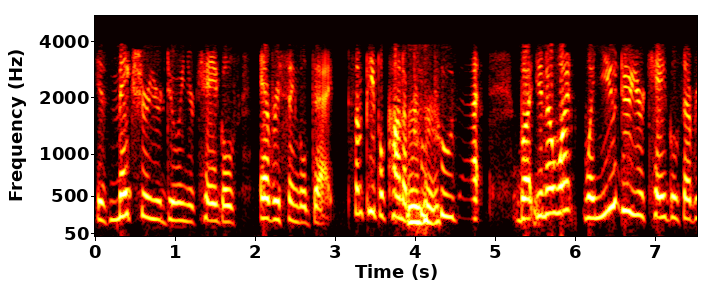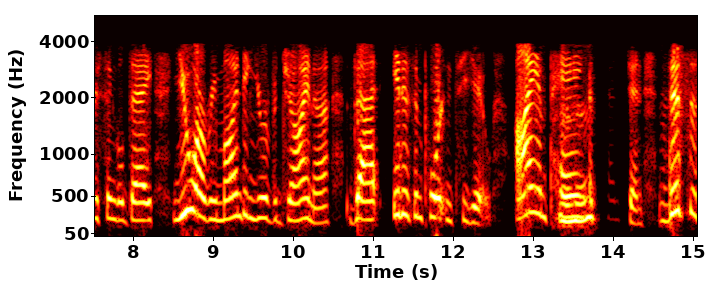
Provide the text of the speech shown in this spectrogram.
is make sure you're doing your Kegels every single day. Some people kind of Mhm. poo-poo that, but you know what? When you do your Kegels every single day, you are reminding your vagina that it is important to you. I am paying Mhm. attention. This is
